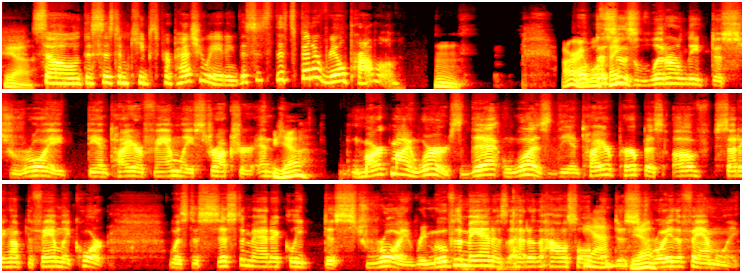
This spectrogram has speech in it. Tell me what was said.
yeah. So the system keeps perpetuating. This is it's been a real problem. Hmm. All right. Well, this thank- has literally destroyed the entire family structure. And yeah. mark my words, that was the entire purpose of setting up the family court was to systematically destroy, remove the man as the head of the household Yeah. and Yeah. destroy the family.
